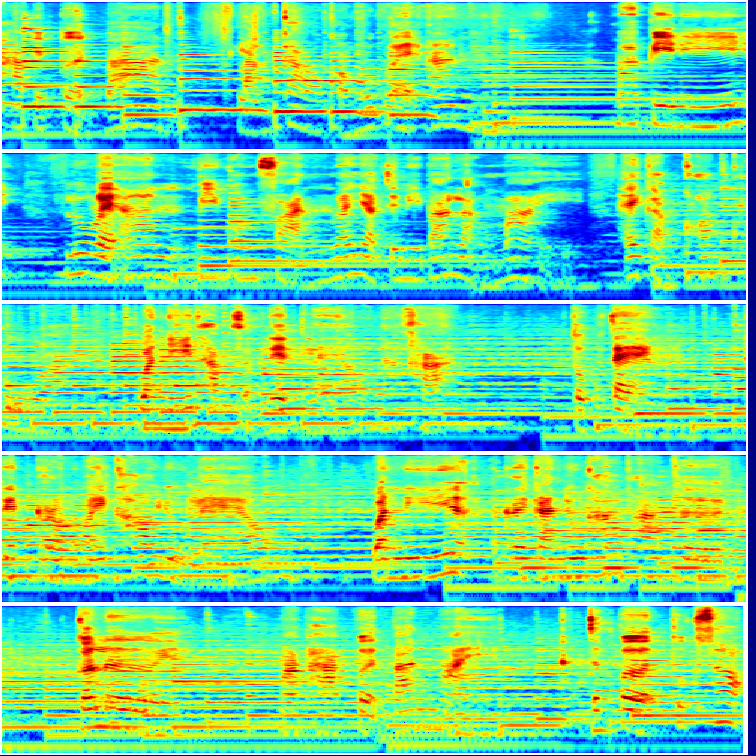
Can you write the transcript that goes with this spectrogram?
พาไปเปิดบ้าน หลังเก่าของลูกไรอันมาปีนี้ลูกไรอันมีความฝันว่าอยากจะมีบ้านหลังใหม่ ให้กับครอบครัว วันนี้ทำสำเร็จแล้วนะคะ ตกแต่งเรียบร้อยเข้าอยู่แล้ว วันนี้รายการยุ่งข้าวพาเพลิน ก็เลย มาพาเปิดบ้านใหม่ จะเปิดทุกซอก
